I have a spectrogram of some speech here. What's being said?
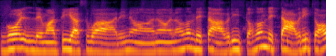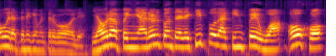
Gol de Matías Suárez. No, no, no. ¿Dónde está Britos? ¿Dónde está Brito? Ahora tenés que meter goles. Y ahora Peñarol contra el equipo de Aquinfegua. Ojo.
